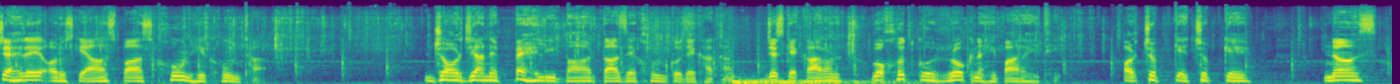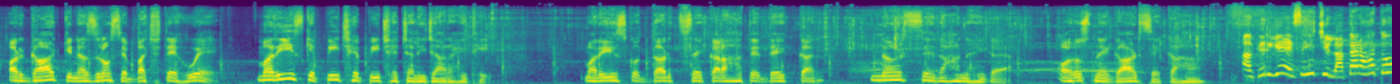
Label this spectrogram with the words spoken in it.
चेहरे और उसके आसपास खून ही खून था। जॉर्जिया ने पहली बार ताजे खून को देखा था, जिसके कारण वो खुद को रोक नहीं पा रही थी। और चुपके चुपके नर्स और गार्ड की नज़रों से बचते हुए मरीज़ के पीछे पीछे चली जा रही थी। मरीज़ को दर्द से कराहते देखकर नर्स से रहा नहीं गया और उसने गार्ड से कहा अगर ये ऐसे ही चिल्लाता रहा तो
